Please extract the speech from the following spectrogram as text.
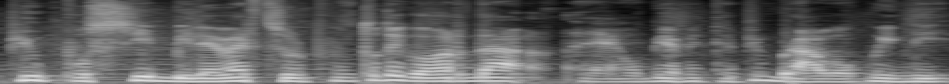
più possibile verso il punto di corda, è ovviamente più bravo, quindi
